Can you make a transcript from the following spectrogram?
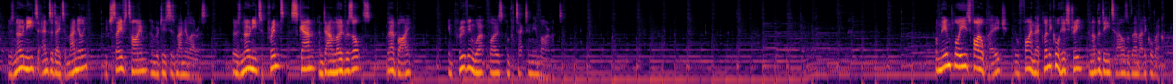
There is no need to enter data manually, which saves time and reduces manual errors. There is no need to print, scan, and download results, thereby improving workflows and protecting the environment. From the employee's file page, you'll find their clinical history and other details of their medical record.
